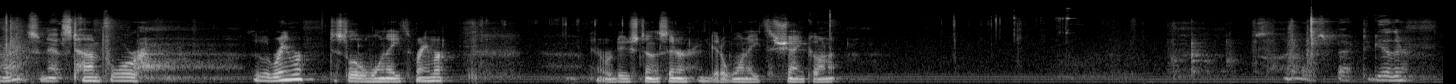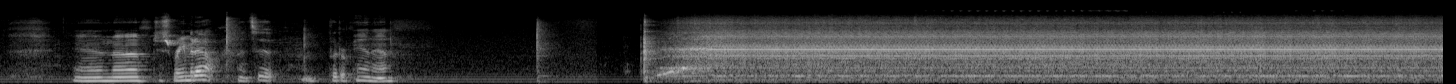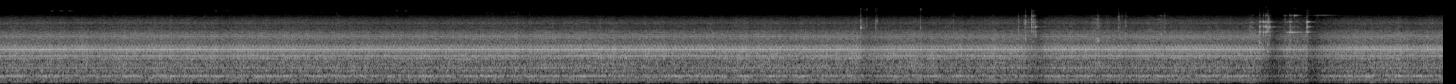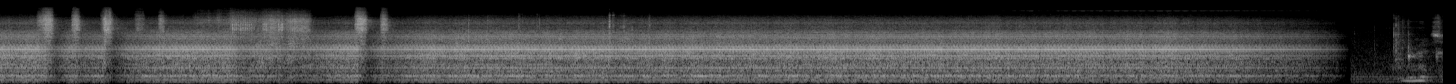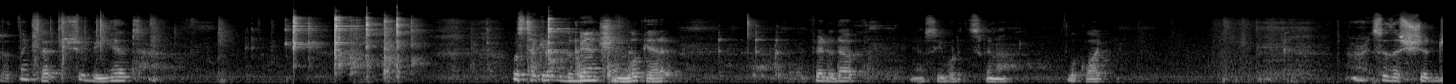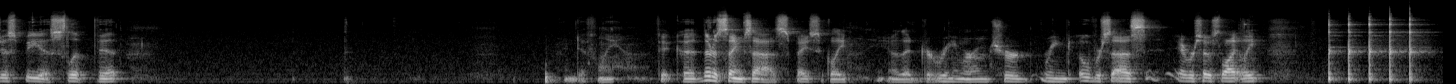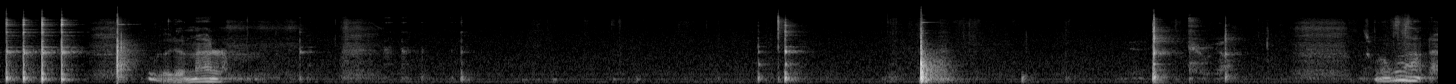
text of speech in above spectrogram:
Alright, so now it's time for little reamer, just a little 1 8 reamer. Kind of reduced in the center and get a 1 8 shank on it. Slide all this back together and uh, just ream it out. That's it. Put our pin in. So I think that should be it. Let's take it over to the bench and look at it. Fit it up, and see what it's gonna look like. Alright, so this should just be a slip fit. And definitely fit good. They're the same size, basically. You know, the reamer, I'm sure, reamed oversized ever so slightly. Matter. There we go. That's what I want.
